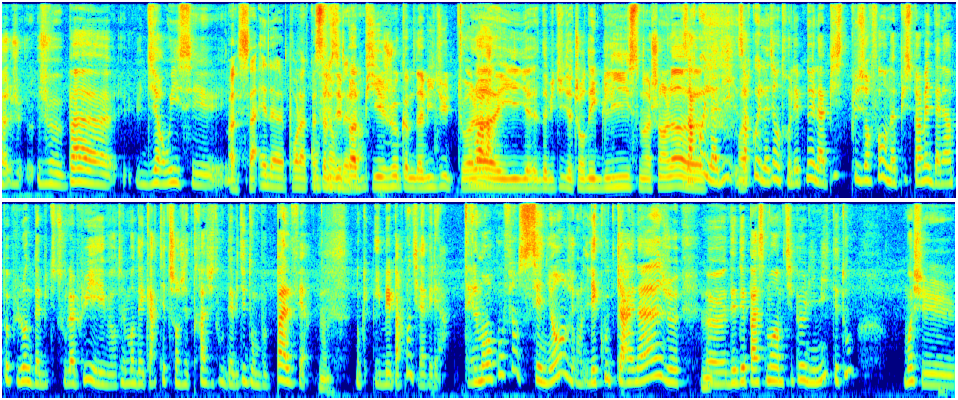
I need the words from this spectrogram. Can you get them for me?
Enfin, je, je veux pas dire oui, c'est. Bah, ça aide pour la Ah, confiance. ça faisait pas piégeux comme d'habitude. Tu vois, Voilà. là, d'habitude, il y a toujours des glisses, machin là. Zarco, euh, il l'a dit, ouais. Zarco, il a dit entre les pneus et la piste, plusieurs fois, on a pu se permettre d'aller un peu plus loin que d'habitude sous la pluie et éventuellement d'écarter, de changer de trace et tout. D'habitude, on peut pas le faire. Non. Donc, mais par contre, il avait l'air tellement en confiance, saignant, les coups de carénage, Mm. euh, des dépassements un petit peu limite et tout. Moi, je suis,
